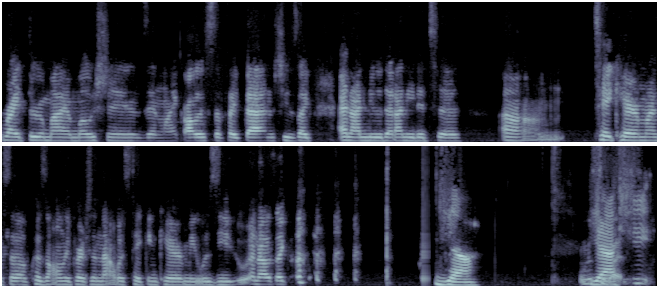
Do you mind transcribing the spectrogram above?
right through my emotions and like all this stuff like that. And she's like and i knew that i needed to um take care of myself because the only person that was taking care of me was you. And i was like yeah. Was yeah she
